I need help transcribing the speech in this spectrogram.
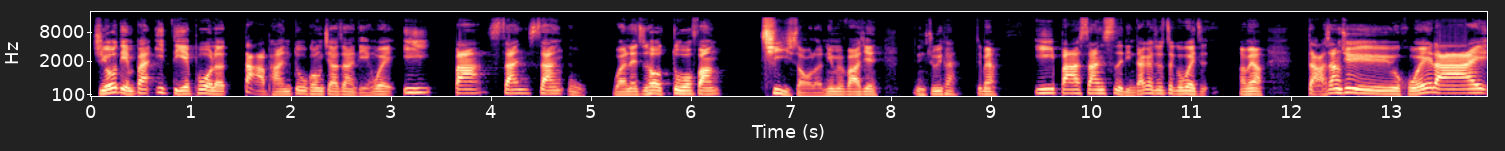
九点半一跌破了大盘多空交战点位一八三三五，完了之后多方。弃手了，你有没有发现？你注意看怎么样？一八三四零，大概就这个位置，好没有？打上去，回来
